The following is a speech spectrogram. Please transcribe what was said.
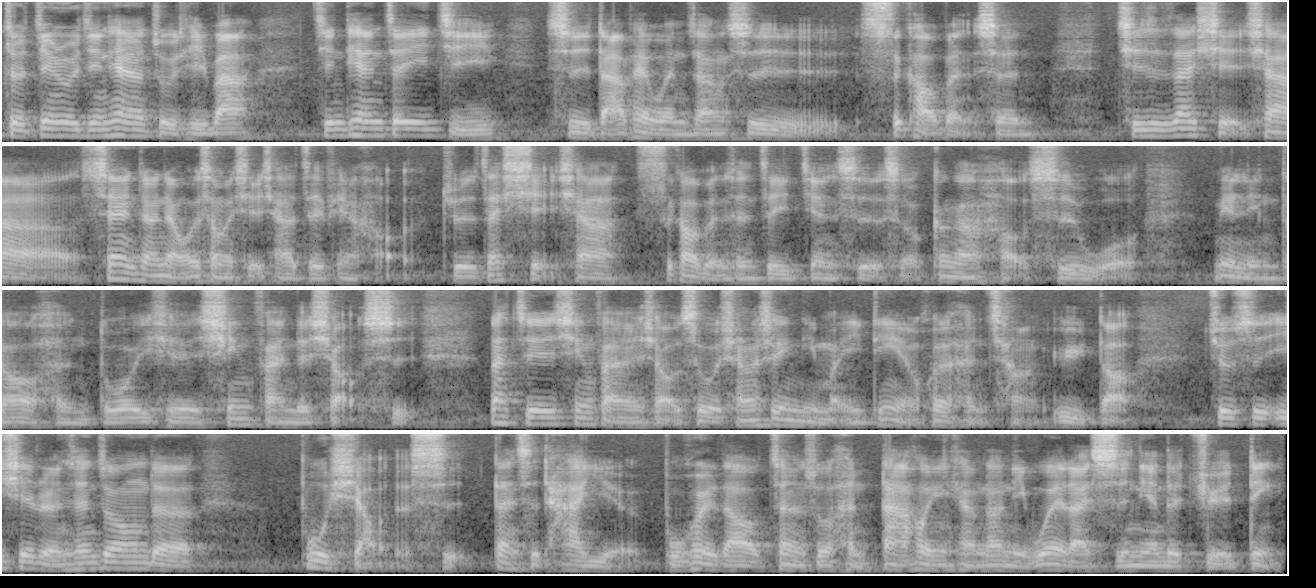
就进入今天的主题吧。今天这一集是搭配文章，是思考本身。其实，在写下现在讲讲为什么写下这篇好了，就是在写下思考本身这一件事的时候，刚刚好是我面临到很多一些心烦的小事。那这些心烦的小事，我相信你们一定也会很常遇到，就是一些人生中的不小的事，但是它也不会到真的说很大，会影响到你未来十年的决定，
